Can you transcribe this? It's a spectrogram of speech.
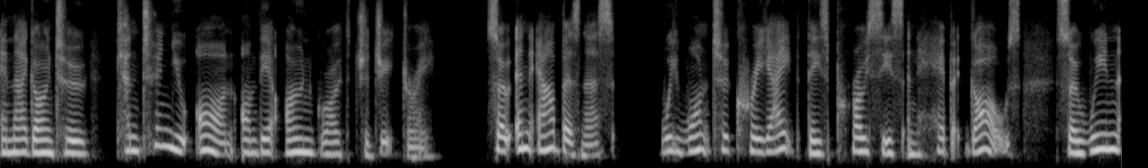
and they're going to continue on on their own growth trajectory. So, in our business, we want to create these process and habit goals. So, when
